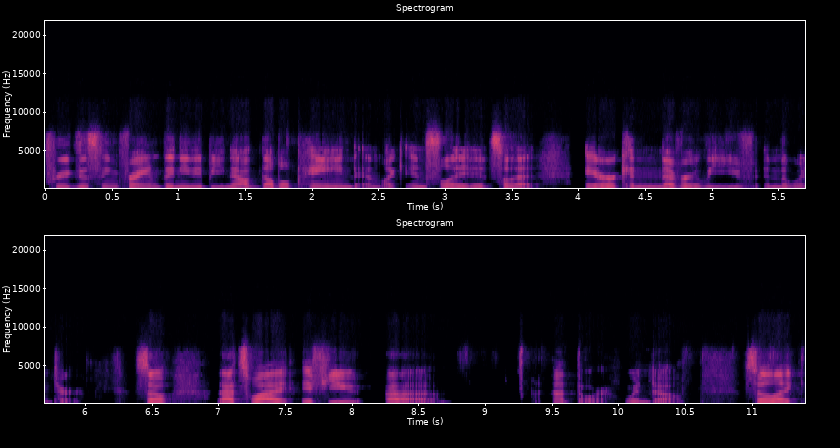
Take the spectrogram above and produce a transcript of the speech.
pre-existing frame, they need to be now double paned and like insulated so that air can never leave in the winter. So that's why if you, uh, not door, window. So like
